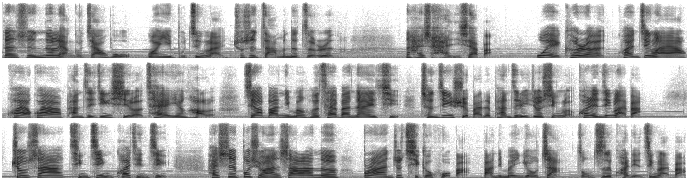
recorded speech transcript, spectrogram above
但是那两个家伙万一不进来，就是咱们的责任啊。那还是喊一下吧。喂，客人，快点进来啊！快啊，快啊！盘子已经洗了，菜也腌好了，只要把你们和菜拌在一起，盛进雪白的盘子里就行了。快点进来吧。就是啊，请进，快请进。还是不喜欢沙拉呢？不然就起个火吧，把你们油炸。总之，快点进来吧。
